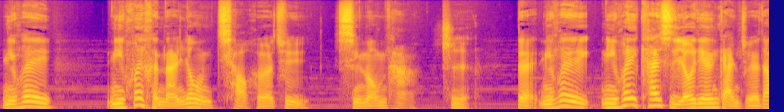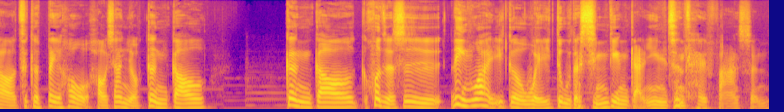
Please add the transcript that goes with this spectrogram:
你会你会很难用巧合去。形容它。是，对，你会你会开始有点感觉到这个背后好像有更高、更高，或者是另外一个维度的心电感应正在发生。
